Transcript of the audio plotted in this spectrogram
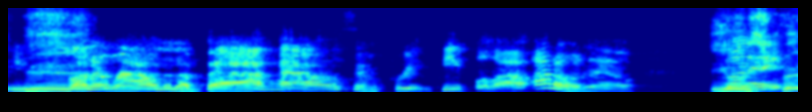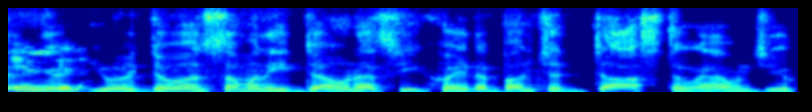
you spun around in a bathhouse and freak people out. I don't know. You were spinning you were doing so many donuts, you created a bunch of dust around you.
